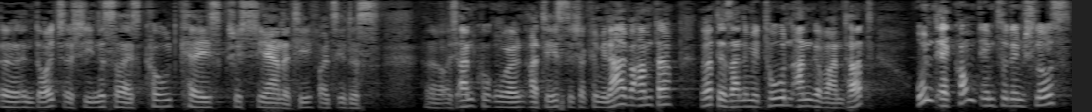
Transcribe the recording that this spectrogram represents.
äh, in Deutsch erschienen ist. Das heißt Cold Case Christianity, falls ihr das äh, euch angucken wollt. Atheistischer Kriminalbeamter, ne, der seine Methoden angewandt hat und er kommt eben zu dem Schluss,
